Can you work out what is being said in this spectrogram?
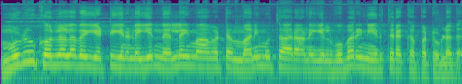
முழு கொள்ளளவை எட்டிய நிலையில் நெல்லை மாவட்டம் மணிமுத்தாறு அணையில் உபரி நீர் திறக்கப்பட்டுள்ளது.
